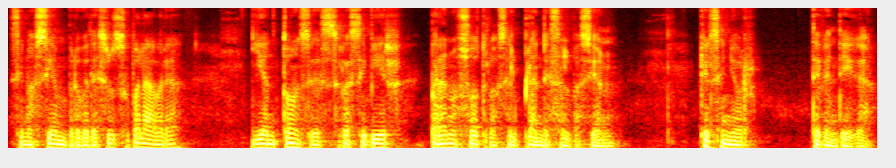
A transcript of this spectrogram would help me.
sino siempre obedecer su palabra y entonces recibir para nosotros el plan de salvación. Que el Señor te bendiga.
